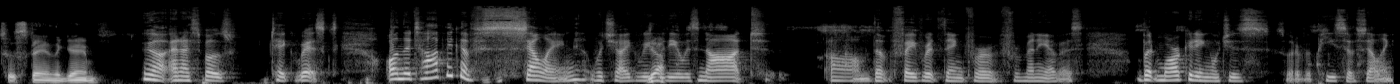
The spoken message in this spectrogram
to stay in the game. Yeah, and I suppose take risks. On the topic of selling, which I agree Yeah. with you is not um, the favorite thing for, for many of us, but marketing, which is sort of a piece of selling.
